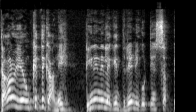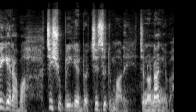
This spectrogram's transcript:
ဒါကတော့ရေုံခစ်တစ်ကနေဒီနေ့နေ့လည်းကင်းသတင်းတွေကိုတင်ဆက်ပေးခဲ့တာပါကြည့်ရှုပေးခဲ့တဲ့အတွက်ကျေးဇူးတင်ပါတယ်ကျွန်တော်နိုင်ငယ်ပါ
